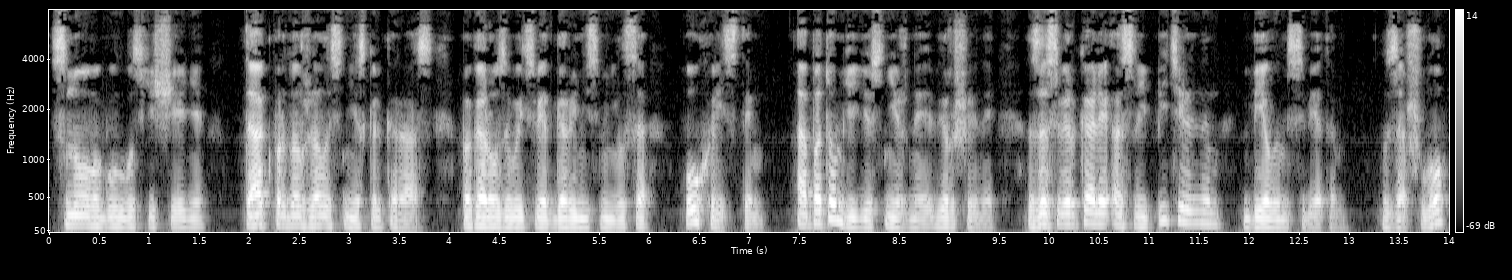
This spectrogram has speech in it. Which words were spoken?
Снова гул восхищения. Так продолжалось несколько раз, пока розовый цвет горы не сменился охристым, а потом ее снежные вершины засверкали ослепительным белым светом. Взошло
